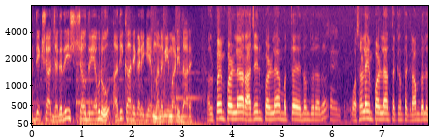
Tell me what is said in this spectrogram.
ಅಧ್ಯಕ್ಷ ಜಗದೀಶ್ ಚೌಧರಿ ಅವರು ಅಧಿಕಾರಿಗಳಿಗೆ ಮನವಿ ಮಾಡಿದ್ದಾರೆ. ಅಲ್ಪೈಂಪಳ್ಳ, ರಾಜೇನ್ಪಳ್ಳ ಮತ್ತೆ ಇನ್ನೊಂದು ಹೊಸಳೆಂಪಳ್ಳ ಅಂತಕ್ಕಂಥ ಗ್ರಾಮದಲ್ಲಿ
